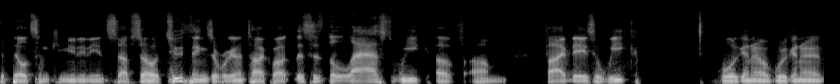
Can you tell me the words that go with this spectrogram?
to build some community and stuff. So, two things that we're going to talk about. This is the last week of um, five days a week. We're gonna we're gonna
